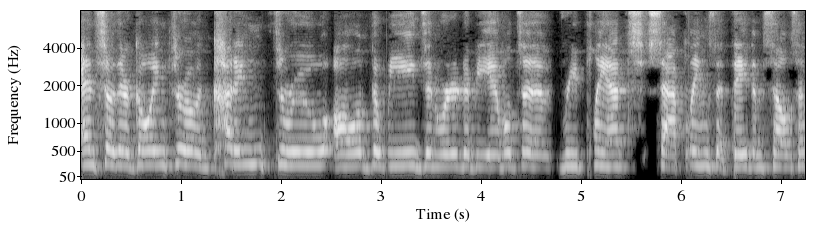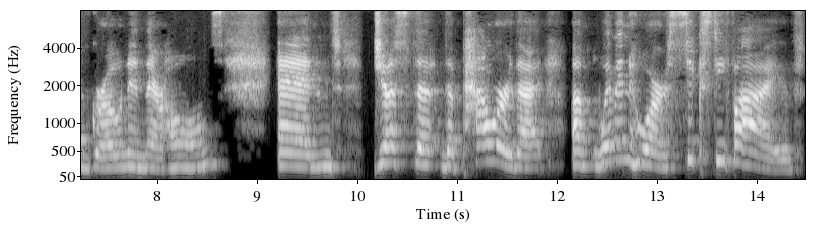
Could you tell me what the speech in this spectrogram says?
And so they're going through and cutting through all of the weeds in order to be able to replant saplings that they themselves have grown in their homes. And just the the power that um, women who are 65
